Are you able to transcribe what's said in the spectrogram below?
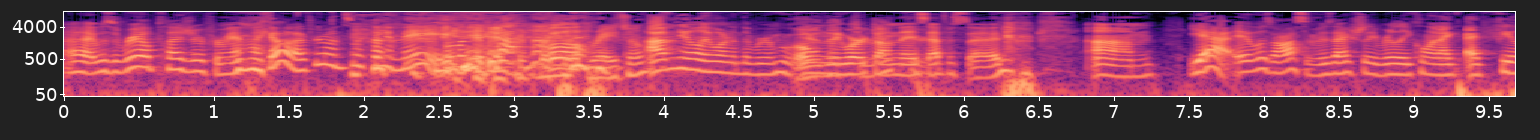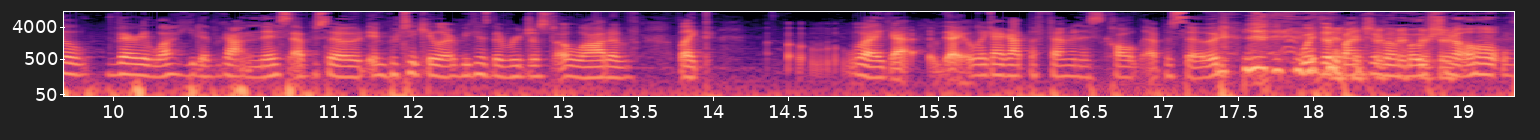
Uh, it was a real pleasure for me. I'm like, oh, everyone's looking at me. well, Rachel. I'm the only one in the room who only the worked on this episode. um, yeah, it was awesome. It was actually really cool, and I, I feel very lucky to have gotten this episode in particular because there were just a lot of like like I, like I got the feminist cult episode with a bunch of emotional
